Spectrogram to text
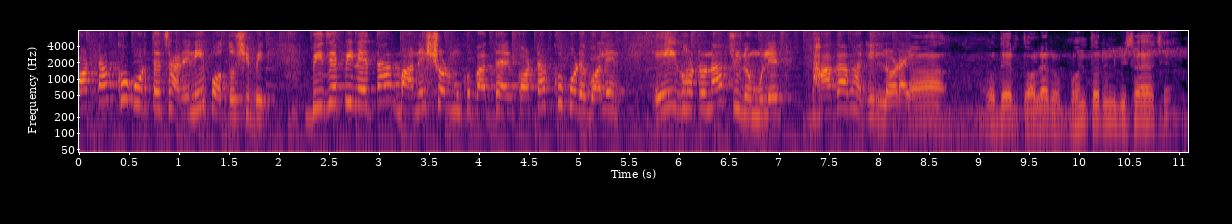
কটাক্ষ করতে ছাড়েনি পদ্মশিবির। বিজেপি নেতা বানেশ্বর মুখোপাধ্যায়ের কটাক্ষ করে বলেন, এই ঘটনা তৃণমূলের ভাগাভাগির লড়াই। ওদের দলের অভ্যন্তরীণ বিষয় আছে।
